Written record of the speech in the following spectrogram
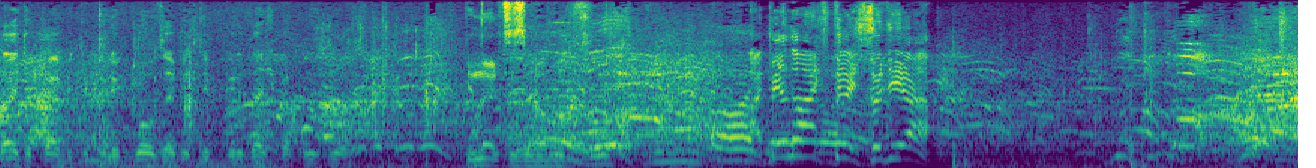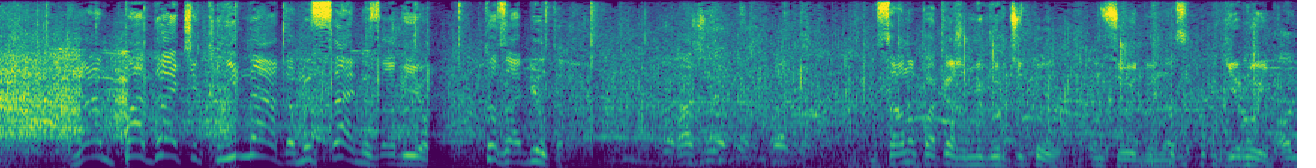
Дайте память, ему либо гол забить, либо передачу какую сделать. Пенальти заработал. А пенальти, товарищ судья! Нам подачек не надо, мы сами забьем. Кто забил-то? Мы все равно покажем Егор Титову. Он сегодня у нас герой. Он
